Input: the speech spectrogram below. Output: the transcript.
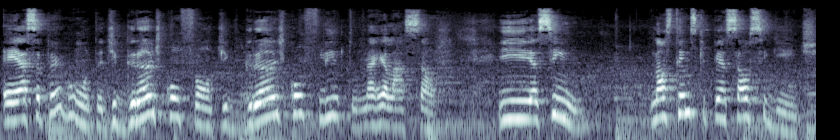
é essa pergunta de grande confronto, de grande conflito na relação. E assim, nós temos que pensar o seguinte:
